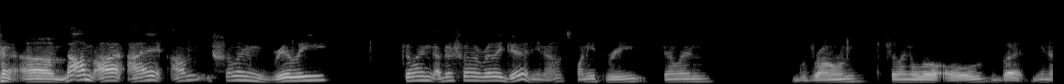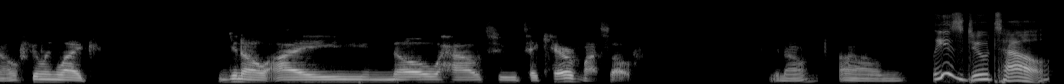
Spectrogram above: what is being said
Um no, I'm I, I I'm feeling really feeling I've been feeling really good, you know, 23, feeling grown, feeling a little old, but you know, feeling like you know, I know how to take care of myself. You know? Um Please do tell.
